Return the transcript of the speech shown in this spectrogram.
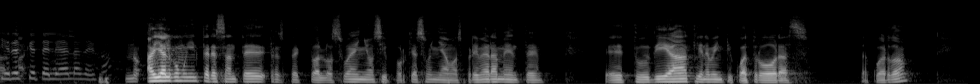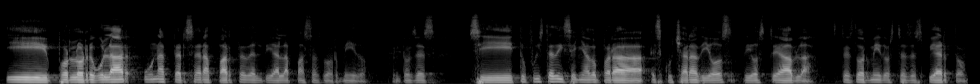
¿Quieres que te lea la dejo? No, hay algo muy interesante respecto a los sueños y por qué soñamos. Primeramente, eh, tu día tiene 24 horas, ¿de acuerdo? Y por lo regular, una tercera parte del día la pasas dormido. Entonces, si tú fuiste diseñado para escuchar a Dios, Dios te habla. Estés dormido, estés despierto.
